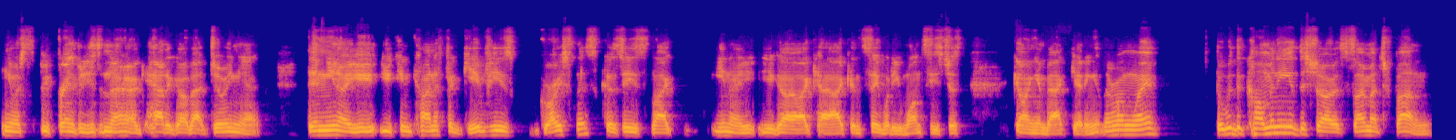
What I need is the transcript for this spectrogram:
he wants to be friends but he doesn't know how, how to go about doing it then you know you you can kind of forgive his grossness because he's like you know you, you go okay i can see what he wants. He's just going about getting it the wrong way but with the comedy of the show it's so much fun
